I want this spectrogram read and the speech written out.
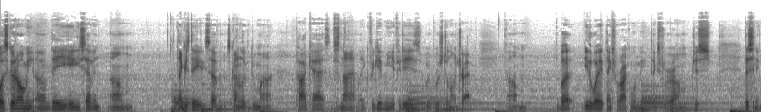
What's good, homie? Um, day 87. Um, I think it's day 87. It's kind of looking through my podcast. If It's not like, forgive me if it is. We're, still on track. Um, but either way, thanks for rocking with me. Thanks for um, just listening.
